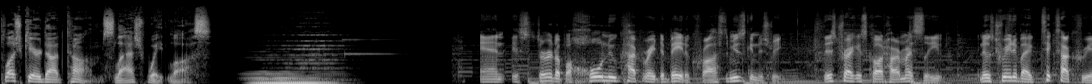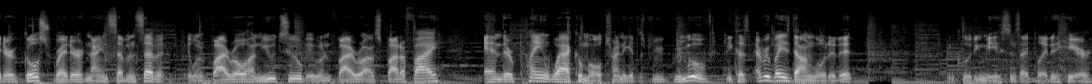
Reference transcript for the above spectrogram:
Plushcare.com slash weight loss. And it stirred up a whole new copyright debate across the music industry. This track is called on My Sleeve, and it was created by TikTok creator Ghostwriter977. It went viral on YouTube, it went viral on Spotify, and they're playing whack a mole trying to get this re- removed because everybody's downloaded it, including me since I played it here.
